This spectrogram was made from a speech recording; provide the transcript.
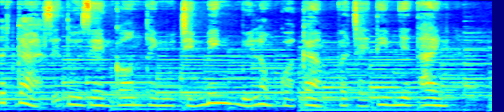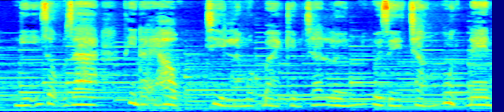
Tất cả sẽ tôi rèn con thành một chiến binh với lòng quả cảm và trái tim nhiệt thành. Nghĩ rộng ra thì đại học chỉ là một bài kiểm tra lớn với giấy trắng, mực đen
